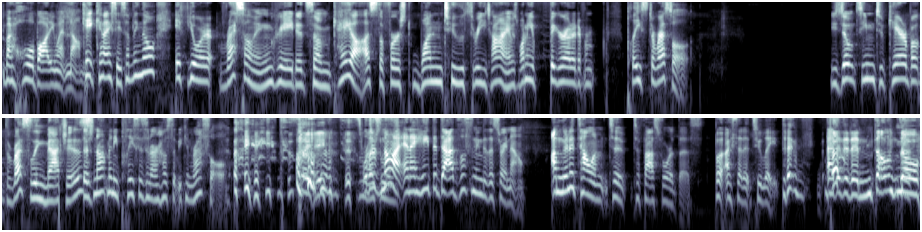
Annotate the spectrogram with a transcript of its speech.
my whole body went numb. Okay, can I say something though? If your wrestling created some chaos the first one, two, three times, why don't you figure out a different place to wrestle? You don't seem to care about the wrestling matches. There's not many places in our house that we can wrestle. I hate this. I hate this. Well, there's not, and I hate that Dad's listening to this right now. I'm gonna tell him to to fast forward this, but I said it too late. Edited in. and Tell to- No.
